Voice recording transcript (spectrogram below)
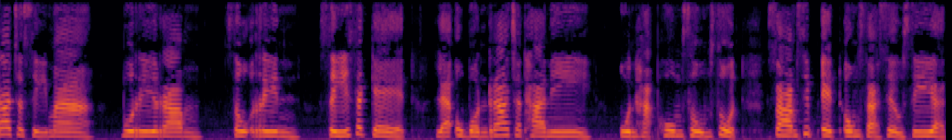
ราชสีมา บุรีรัมย์ สุรินทร์ ศรีสะเกดและอุบลราชธานี อุณหภูมิสูงสุด 31 องศาเซลเซียส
